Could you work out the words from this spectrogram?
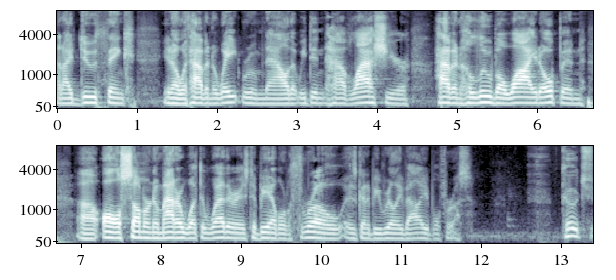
And I do think, you know, with having the weight room now that we didn't have last year, having Holuba wide open uh, all summer, no matter what the weather is, to be able to throw is going to be really valuable for us. Coach,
